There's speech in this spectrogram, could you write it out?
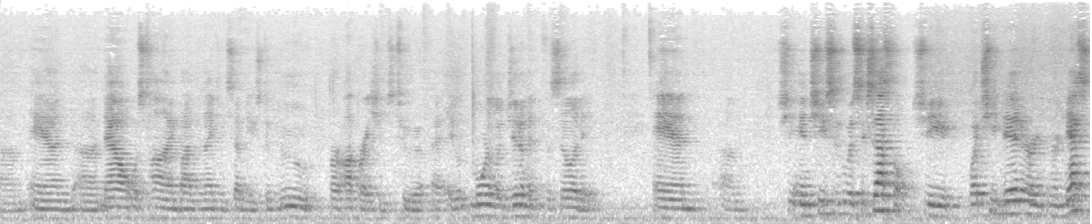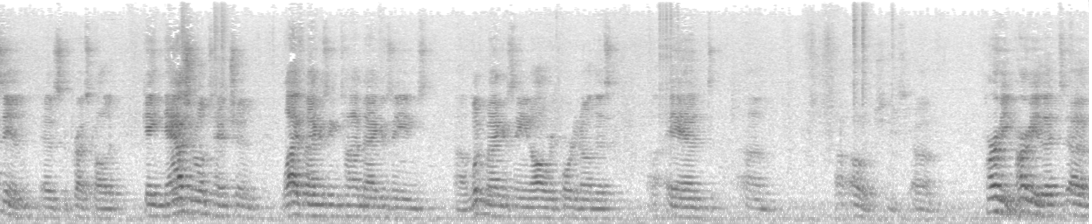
Um, and uh, now it was time by the 1970s to move her operations to a, a more legitimate facility. And she, and she was successful. She, what she did, her, her nest in, as the press called it, gained national attention. Life magazine, Time magazines, uh, Look magazine all reported on this. Uh, and, um, uh, oh, jeez. Um, Harvey, Harvey, that uh,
